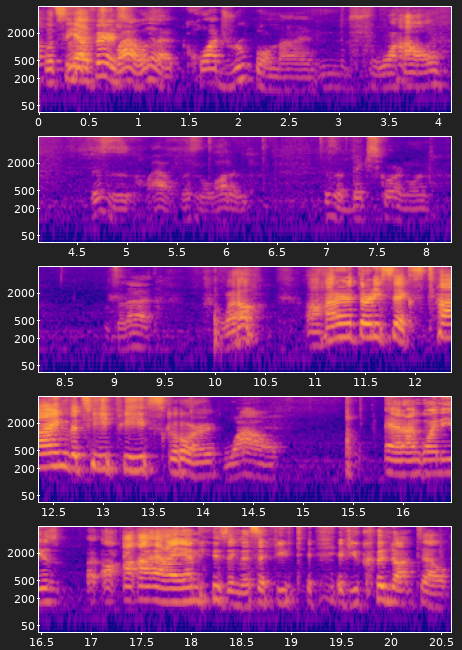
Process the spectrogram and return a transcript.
up. Let's see Look how it fares. Wow, look at that quadruple nine. Wow. This is wow. This is a lot of. This is a big scoring one. What's it at? Well, 136, tying the TP score. Wow. and I'm going to use. I, I, I am using this if you if you could not tell,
